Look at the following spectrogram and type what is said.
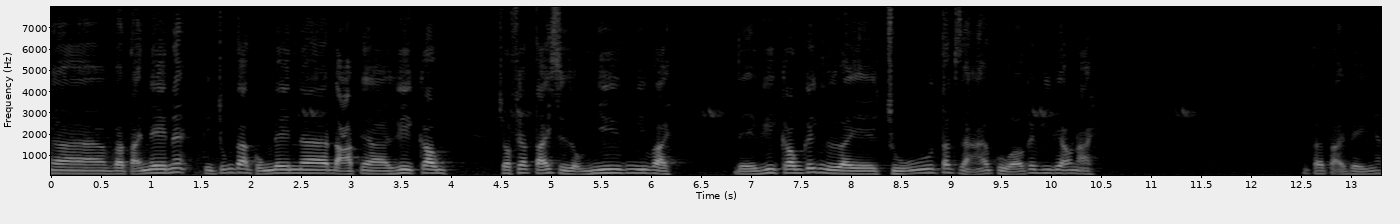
à, và tải lên ấy, thì chúng ta cũng nên ờ, đạt ờ, ghi công cho phép tái sử dụng như như vậy để ghi công cái người chủ tác giả của cái video này. Chúng ta tải về nhé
